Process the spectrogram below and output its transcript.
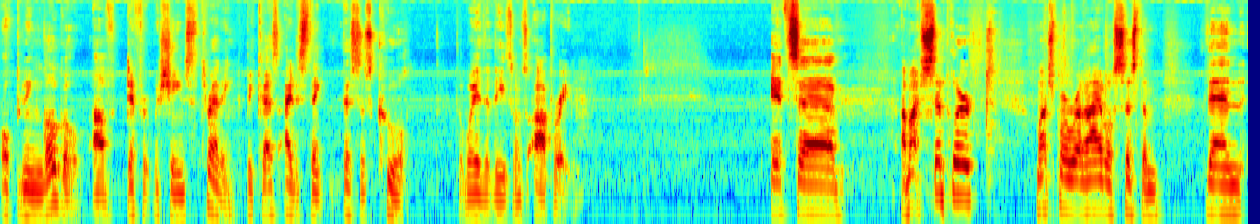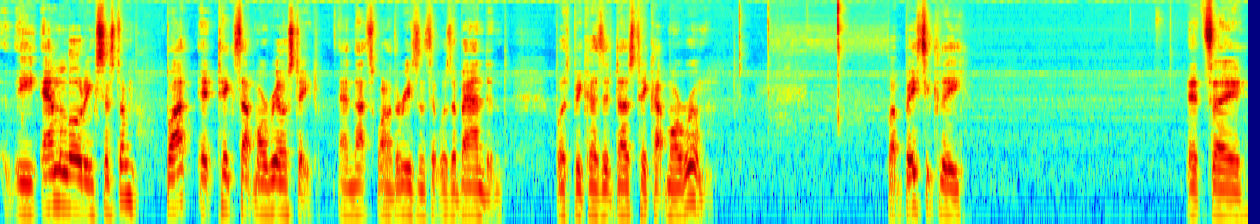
opening logo of different machines threading because I just think this is cool the way that these ones operate. It's a, a much simpler, much more reliable system than the M loading system, but it takes up more real estate, and that's one of the reasons it was abandoned, was because it does take up more room. But basically, it's a,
